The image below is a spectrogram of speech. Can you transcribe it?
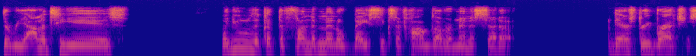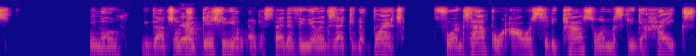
The reality is, when you look at the fundamental basics of how government is set up, there's three branches. You know, you got your yep. judicial, your legislative, and your executive branch. For example, our city council in Muskegon Heights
